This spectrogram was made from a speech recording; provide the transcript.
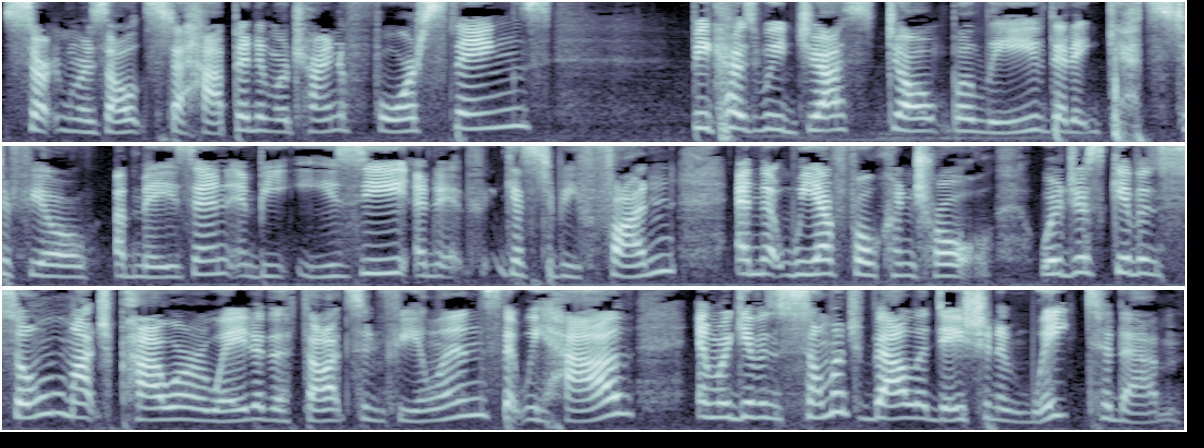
certain results to happen and we're trying to force things because we just don't believe that it gets to feel amazing and be easy and it gets to be fun and that we have full control. We're just given so much power away to the thoughts and feelings that we have, and we're given so much validation and weight to them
